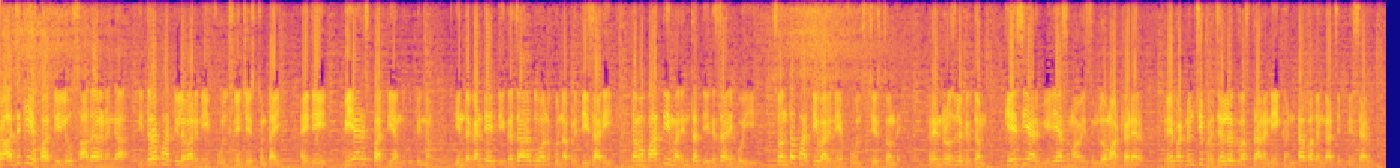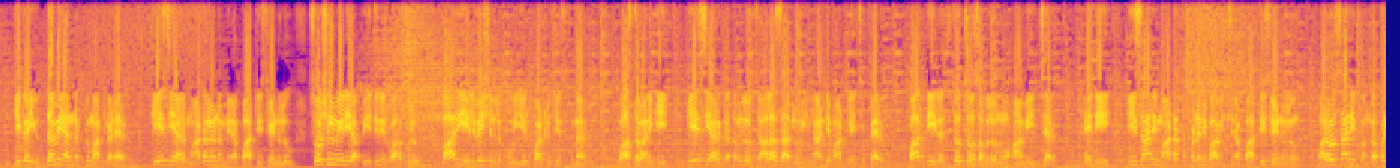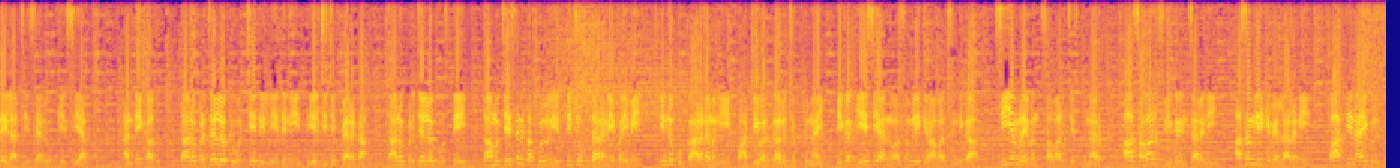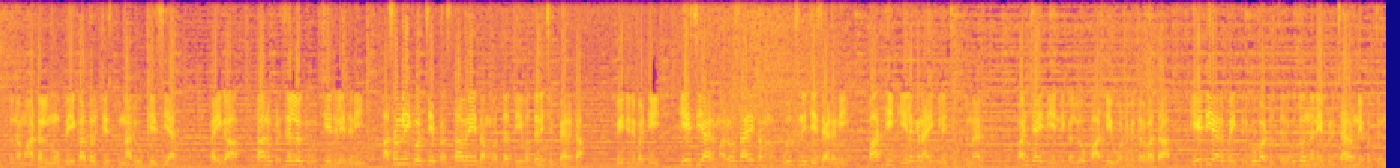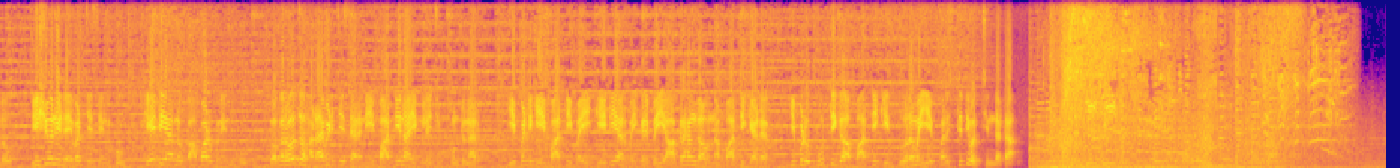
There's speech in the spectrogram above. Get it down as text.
రాజకీయ పార్టీలు సాధారణంగా ఇతర పార్టీల వారిని ఫూల్స్ని చేస్తుంటాయి. అయితే బీఆర్ఎస్ పార్టీ అందుకు భిన్నం. ఇంతకంటే దిగజారదు అనుకున్న ప్రతిసారి తమ పార్టీ మరింత దిగజారిపోయి సొంత పార్టీ వారినే ఫూల్స్ చేస్తోంది. రెండు రోజుల క్రితం కేసీఆర్ మీడియా సమావేశంలో మాట్లాడారు. రేపటి నుంచి ప్రజల్లోకి వస్తానని ఘంటాపదంగా చెప్పేశారు. ఇక యుద్ధమే అన్నట్లు మాట్లాడారు. కేసీఆర్ మాటలు నమ్మిన పార్టీ శ్రేణులు సోషల్ మీడియా పేజీ నిర్వాహకులు భారీ ఎలివేషన్లకు ఏర్పాట్లు చేసుకున్నారు. వాస్తవానికి కేసీఆర్ గతంలో చాలాసార్లు ఇలాంటి మాటలే చెప్పారు. పార్టీ రజతోత్సవ సభలోనూ హామీ ఇచ్చారు. అయితే ఈసారి మాట తప్పడని భావించిన పార్టీ శ్రేణులను మరోసారి భంగపడేలా చేశారు కేసీఆర్. అంతేకాదు తాను ప్రజల్లోకి వచ్చేది లేదని తేల్చి చెప్పారట. తాను ప్రజల్లోకి వస్తే తాము చేసిన తప్పులను ఎత్తి చూపుతారనే భయమే ఇందుకు కారణమని పార్టీ వర్గాలు చెబుతున్నాయి. ఇక కేసీఆర్ను అసెంబ్లీకి రావాల్సిందిగా సీఎం రేవంత్ సవాల్ చేస్తున్నారు. ఆ సవాల్ స్వీకరించాలని అసెంబ్లీకి వెళ్ళాలని పార్టీ నాయకులు చెబుతున్న మాటలను బేఖాతరు చేస్తున్నారు కేసీఆర్. పైగా తాను ప్రజల్లోకి వచ్చేది లేదని అసెంబ్లీకి వచ్చే ప్రస్తావనే తమ వద్ద తేవద్దని చెప్పారట. వీటిని బట్టి కేసీఆర్ మరోసారి తమను కూల్చిని చేశాడని పార్టీ కీలక నాయకులే చెబుతున్నారు. పంచాయతీ ఎన్నికల్లో పార్టీ ఓటమి తర్వాత కేటీఆర్ పై తిరుగుబాటు జరుగుతోందనే ప్రచారం నేపథ్యంలో ఇష్యూని డైవర్ట్ చేసేందుకు కేటీఆర్ను కాపాడుకునేందుకు ఒకరోజు హడావిడి చేశారని పార్టీ నాయకులే చెప్పుకుంటున్నారు. ఇప్పటికీ పార్టీపై కేటీఆర్ వైఖరిపై ఆగ్రహంగా ఉన్న పార్టీ కేడర్ ఇప్పుడు పూర్తిగా పార్టీకి దూరమయ్యే పరిస్థితి వచ్చిందట.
